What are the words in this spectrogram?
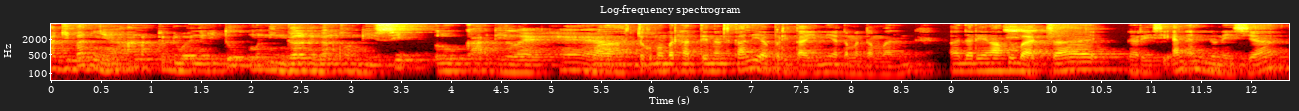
Akibatnya anak keduanya itu meninggal dengan kondisi luka di leher. Wah, cukup memperhatikan sekali ya berita ini ya teman-teman. Eh, dari yang aku baca dari CNN Indonesia,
